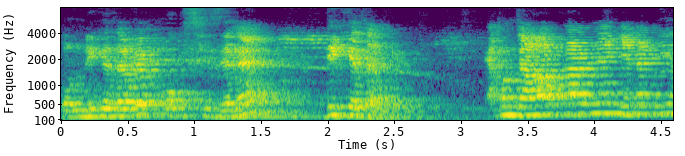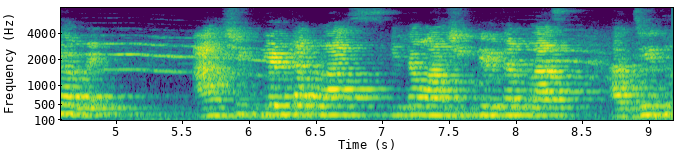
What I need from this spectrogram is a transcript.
কোন দিকে যাবে? অক্সিজেনের দিকে যাবে। এখন যাওয়ার কারণে এটা কি হবে? আংশিক ডেল্টা প্লাস, এটাও আংশিক ডেল্টা প্লাস, আর যেহেতু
